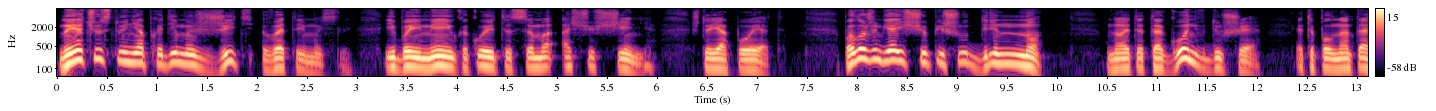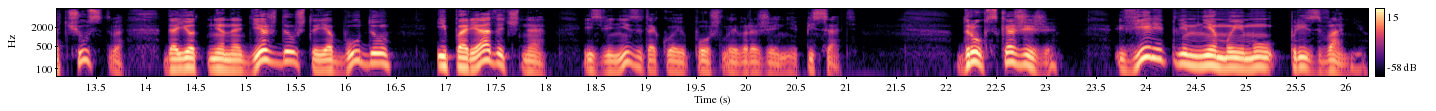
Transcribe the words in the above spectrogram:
Но я чувствую необходимость жить в этой мысли, ибо имею какое-то самоощущение, что я поэт. Положим, я еще пишу дренно, но этот огонь в душе, эта полнота чувства дает мне надежду, что я буду и порядочно, извини за такое пошлое выражение, писать. Друг, скажи же, верит ли мне моему призванию?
